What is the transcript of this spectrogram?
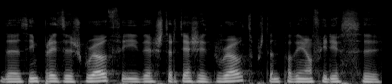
das empresas growth e da estratégia de growth, portanto podem ouvir esse,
